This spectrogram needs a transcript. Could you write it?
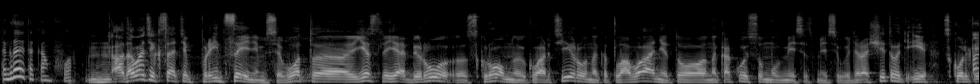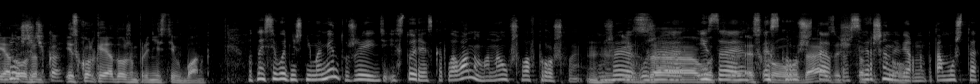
тогда это комфортно. А давайте, кстати, приценимся. Вот э, если я беру э, скромную квартиру на котловане, то на какую сумму в месяц мне сегодня рассчитывать и сколько я должен и сколько я должен принести в банк? Вот на сегодняшний момент уже история с котлованом, она ушла в прошлое. Мгм. Уже Из-за уже вот, из-за э, escrow да, счетов Совершенно escrow. верно. Потому что,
